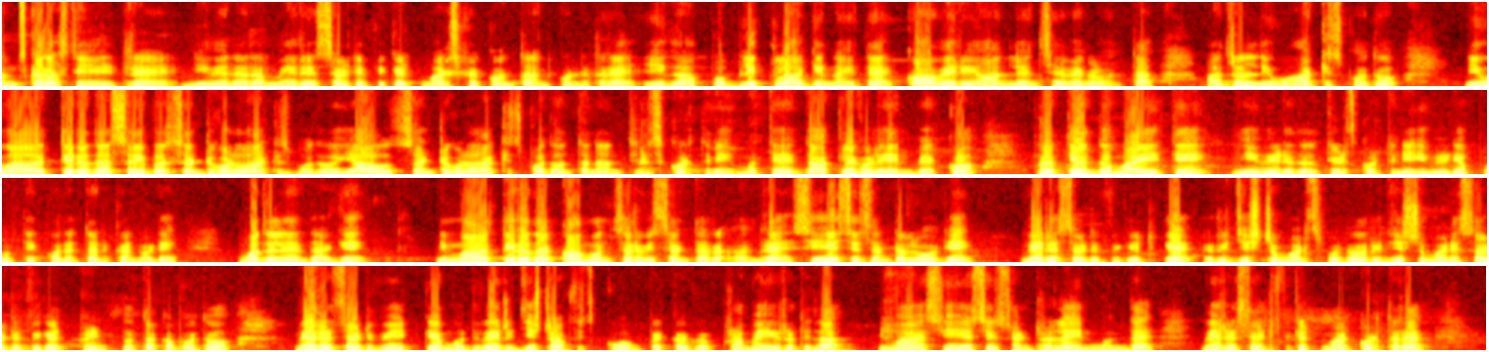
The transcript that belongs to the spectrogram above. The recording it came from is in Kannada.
ನಮಸ್ಕಾರ ಸ್ನೇಹಿತರೆ, ನೀವೇನಾರ ಮ್ಯಾರೇಜ್ ಸರ್ಟಿಫಿಕೇಟ್ ಮಾಡಿಸ್ಬೇಕು ಅಂತ ಅಂದ್ಕೊಂಡಿದ್ರೆ ಈಗ ಪಬ್ಲಿಕ್ ಲಾಗಿನ್ ಐತೆ, ಕಾವೇರಿ ಆನ್ಲೈನ್ ಸೇವೆಗಳು ಅಂತ. ಅದರಲ್ಲಿ ನೀವು ಹಾಕಿಸ್ಬೋದು. ನೀವು ಹತ್ತಿರದ ಸೈಬರ್ ಸೆಂಟ್ರ್ಗಳು ಹಾಕಿಸ್ಬೋದು. ಯಾವ ಸೆಂಟ್ರ್ಗಳು ಹಾಕಿಸ್ಬೋದು ಅಂತ ನಾನು ತಿಳಿಸ್ಕೊಡ್ತೀನಿ. ಮತ್ತು ದಾಖಲೆಗಳು ಏನು ಬೇಕು, ಪ್ರತಿಯೊಂದು ಮಾಹಿತಿ ಈ ವಿಡಿಯೋದಲ್ಲಿ ತಿಳಿಸ್ಕೊಡ್ತೀನಿ. ಈ ವಿಡಿಯೋ ಪೂರ್ತಿ ಕೊನೆ ತನಕ ನೋಡಿ. ಮೊದಲನೇದಾಗಿ, ನಿಮ್ಮ ಹತ್ತಿರದ ಕಾಮನ್ ಸರ್ವಿಸ್ ಸೆಂಟರ್ ಅಂದರೆ ಸಿ ಎಸ್ ಸಿ ಸೆಂಟ್ರಲ್ಲಿ ಹೋಗಿ ಮ್ಯಾರೇಜ್ ಸರ್ಟಿಫಿಕೇಟ್ಗೆ ರಿಜಿಸ್ಟರ್ ಮಾಡಿಸ್ಬೋದು. ರಿಜಿಸ್ಟರ್ ಮಾಡಿ ಸರ್ಟಿಫಿಕೇಟ್ ಪ್ರಿಂಟ್ನು ತಗೋಬೋದು. ಮ್ಯಾರೇಜ್ ಸರ್ಟಿಫಿಕೇಟ್ಗೆ ಮದುವೆ ರಿಜಿಸ್ಟರ್ ಆಫೀಸ್ಗೆ ಹೋಗ್ಬೇಕಾಗೋ ಪ್ರಮೇಯ ಇರೋದಿಲ್ಲ. ನಿಮ್ಮ ಸಿ ಎಸ್ ಸಿ ಸೆಂಟ್ರಲ್ಲೇ ಇನ್ನು ಮುಂದೆ ಮ್ಯಾರೇಜ್ ಸರ್ಟಿಫಿಕೇಟ್ ಮಾಡಿಕೊಡ್ತಾರೆ.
